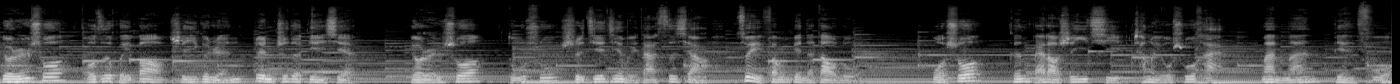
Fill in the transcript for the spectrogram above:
有人说，投资回报是一个人认知的变现；有人说，读书是接近伟大思想最方便的道路。我说，跟白老师一起畅游书海，慢慢变富。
